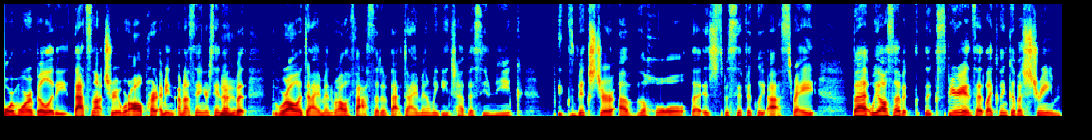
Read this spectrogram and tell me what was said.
or more ability. That's not true. We're all part. I mean, I'm not saying you're saying Yeah, that, yeah. but we're all a diamond. We're all a facet of that diamond. We each have this unique mixture of the whole that is specifically us, right? But we also have experience that, like, think of a stream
